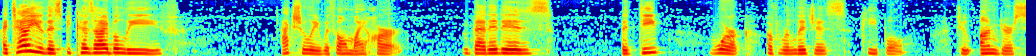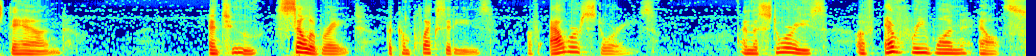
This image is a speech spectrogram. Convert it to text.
I tell you this because I believe, actually with all my heart, that it is the deep work of religious people to understand and to celebrate the complexities of our stories and the stories of everyone else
